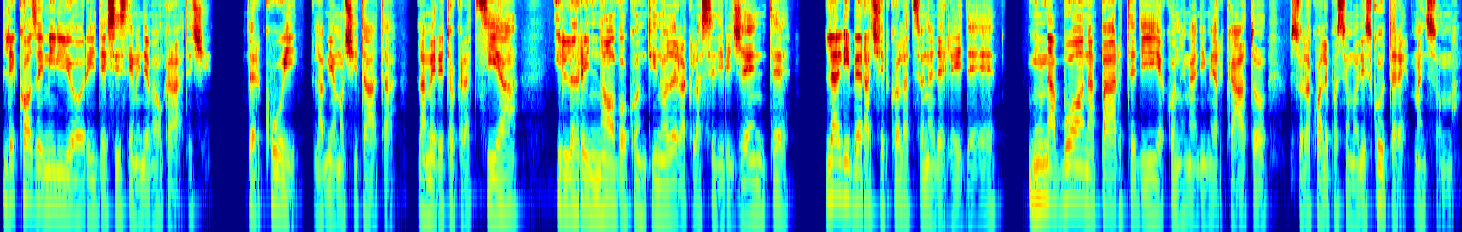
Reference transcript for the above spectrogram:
le cose migliori dei sistemi democratici. Per cui, l'abbiamo citata, la meritocrazia, il rinnovo continuo della classe dirigente, la libera circolazione delle idee, una buona parte di economia di mercato sulla quale possiamo discutere, ma insomma.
